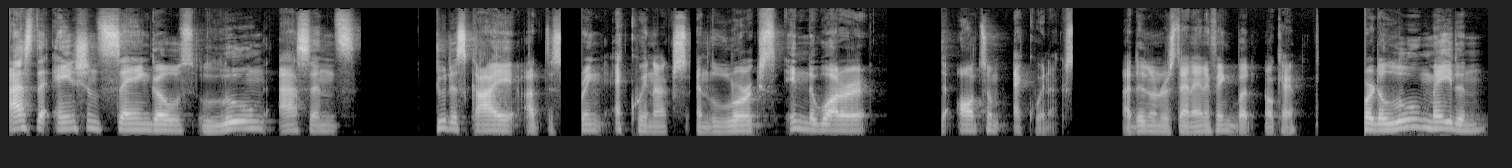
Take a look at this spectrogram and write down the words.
As the ancient saying goes, Loong ascends to the sky at the spring equinox and lurks in the water at the autumn equinox. I didn't understand anything, but okay. For the Loong Maiden,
